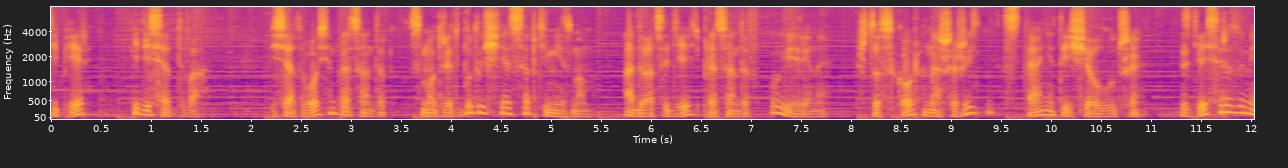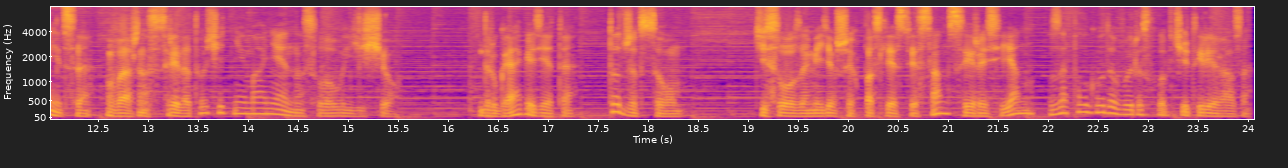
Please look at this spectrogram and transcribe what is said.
Теперь 52%. 58% смотрят в будущее с оптимизмом – а 29% уверены, что скоро наша жизнь станет еще лучше. Здесь, разумеется, важно сосредоточить внимание на слово «еще». Другая газета – тот же ВСОМ. Число заметивших последствия санкций россиян за полгода выросло в 4 раза.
